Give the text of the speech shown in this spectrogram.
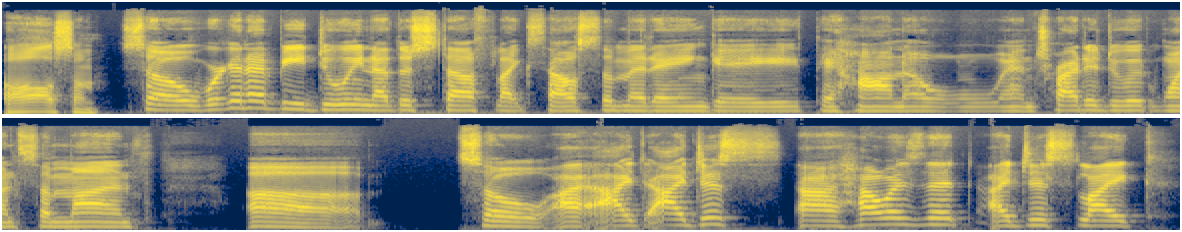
Awesome. So we're going to be doing other stuff like salsa, merengue, tejano, and try to do it once a month. Uh, so I, I, I just, uh, how is it? I just like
